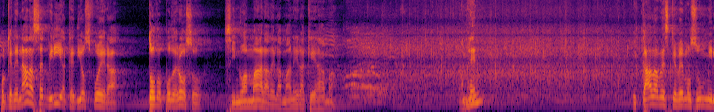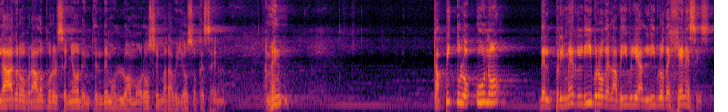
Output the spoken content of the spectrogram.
Porque de nada serviría que Dios fuera todopoderoso si no amara de la manera que ama. Amén. Y cada vez que vemos un milagro obrado por el Señor, entendemos lo amoroso y maravilloso que es Él. Amén. Capítulo 1 del primer libro de la Biblia, el libro de Génesis.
